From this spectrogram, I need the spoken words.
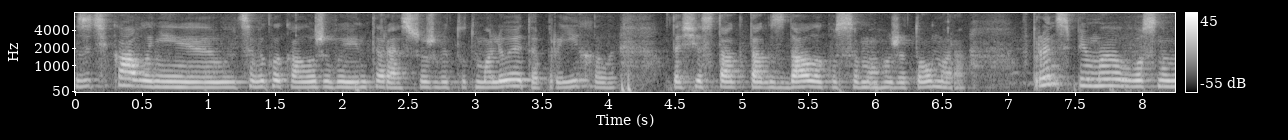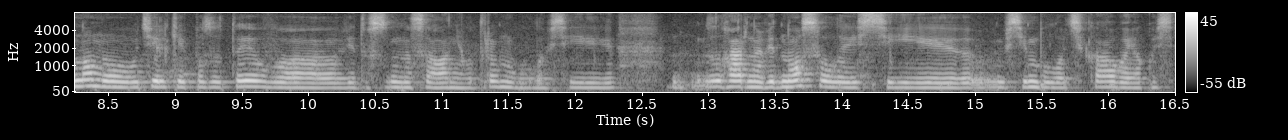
зацікавлені, це викликало живий інтерес. Що ж ви тут малюєте, приїхали, та ще так, так здалеку самого Житомира. Принципі, ми в основному тільки позитив е, від населення отримували. Всі гарно відносились і всім було цікаво якось.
